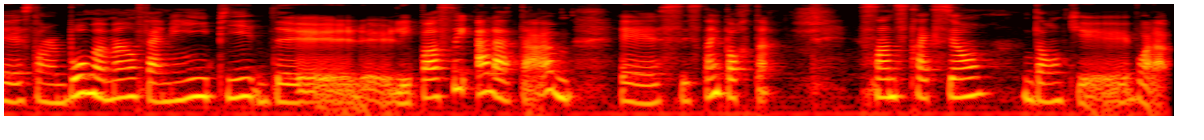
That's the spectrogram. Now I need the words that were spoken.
euh, c'est un beau moment en famille, puis de les passer à la table, euh, c'est important. Sans distraction, donc euh, voilà.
